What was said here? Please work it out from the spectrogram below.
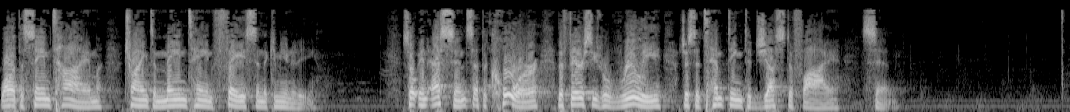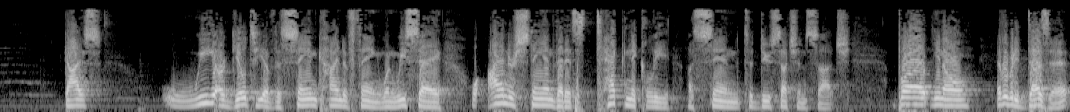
while at the same time trying to maintain face in the community. So in essence, at the core, the Pharisees were really just attempting to justify sin. Guys, we are guilty of the same kind of thing when we say, well, I understand that it's technically a sin to do such and such, but you know, everybody does it,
